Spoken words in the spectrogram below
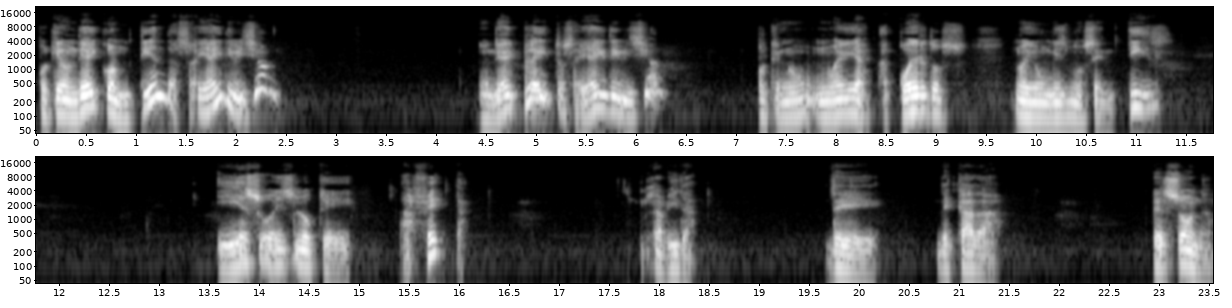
Porque donde hay contiendas, ahí hay división. Donde hay pleitos, ahí hay división. Porque no, no hay acuerdos, no hay un mismo sentir. Y eso es lo que afecta la vida de, de cada persona.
